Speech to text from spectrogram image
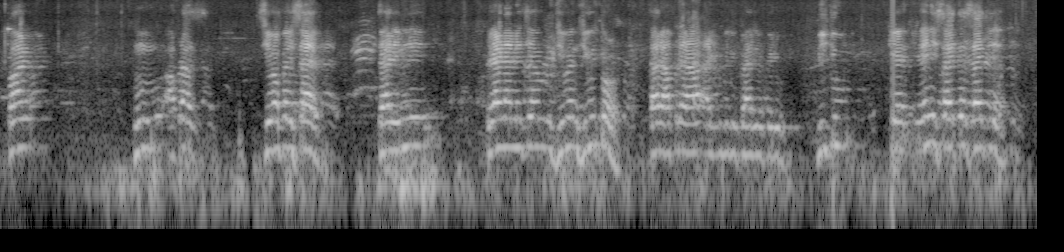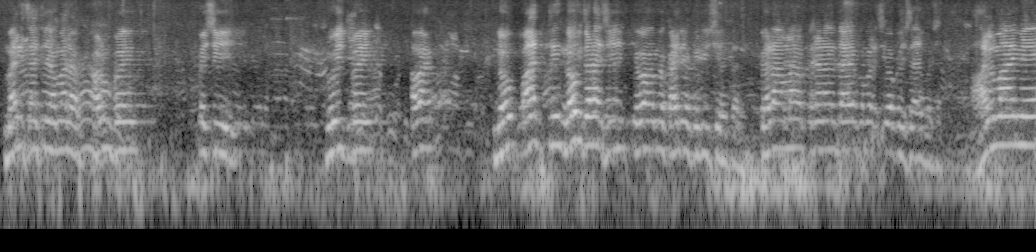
પણ હું આપણા શિવાભાઈ સાહેબ, ત્યારે એમની પ્રેરણા નીચે જીવન જીવતો, ત્યારે આપણે આ આટલું બધું કાર્ય કર્યું. બીજું કે એની સાથે સાથે, મારી સાથે અમારા કાળુભાઈ પછી રોહિતભાઈ, આવા નવ પાંચ નવ જણા છીએ એવા અમે કાર્ય કર્યું છે અત્યારે. પહેલા અમારા પ્રેરણાદાયક અમારા શિવાભાઈ સાહેબ હતા. હાલમાં અમે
